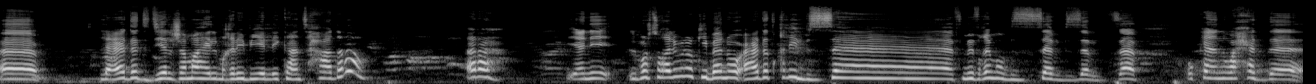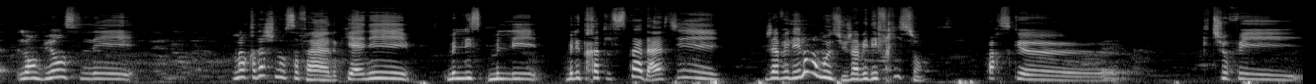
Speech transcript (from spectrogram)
آه العدد ديال الجماهير المغربية اللي كانت حاضرة راه يعني البرتغالي ولاو كيبانوا عدد قليل بزاف mais vraiment بزاف بزاف بزاف. وكان واحد l'ambiance اللي ما نقدرش نوصفها لك. يعني ملي ملي ملي دخلت للستاد عرفتي؟ j'avais les larmes aux yeux j'avais des frissons parce que كتشوفي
